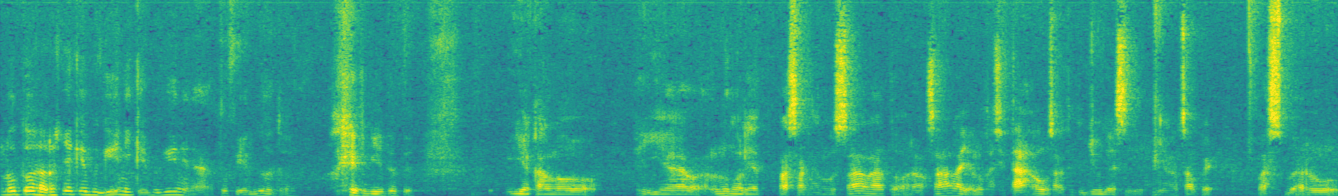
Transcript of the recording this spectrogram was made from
lu tuh harusnya kayak begini kayak begini. Nah tuh Virgo tuh kayak begitu tuh. Ya kalau ya lu ngelihat pasangan lu salah atau orang salah ya lu kasih tahu saat itu juga sih. Jangan sampai pas baru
